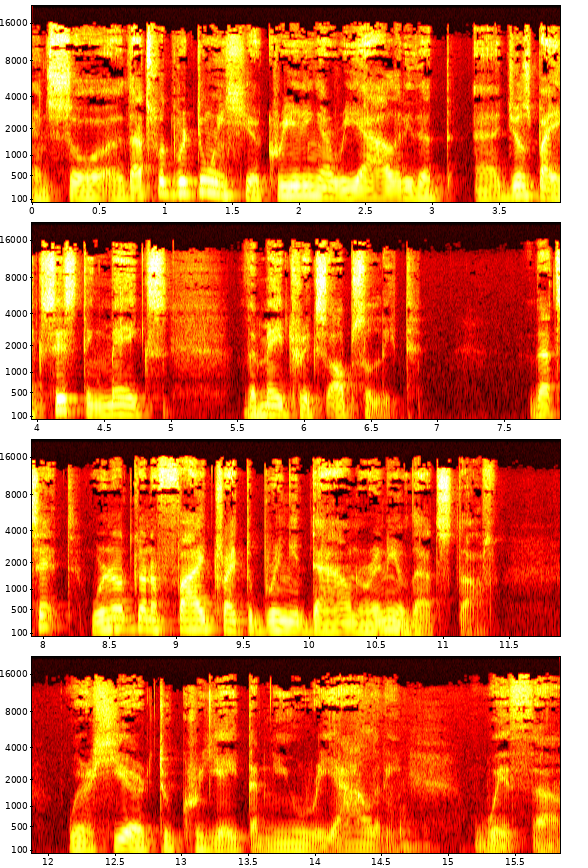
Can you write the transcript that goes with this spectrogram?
and so uh, that's what we're doing here creating a reality that uh, just by existing makes the matrix obsolete. That's it. We're not going to fight try to bring it down or any of that stuff. We're here to create a new reality with uh,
